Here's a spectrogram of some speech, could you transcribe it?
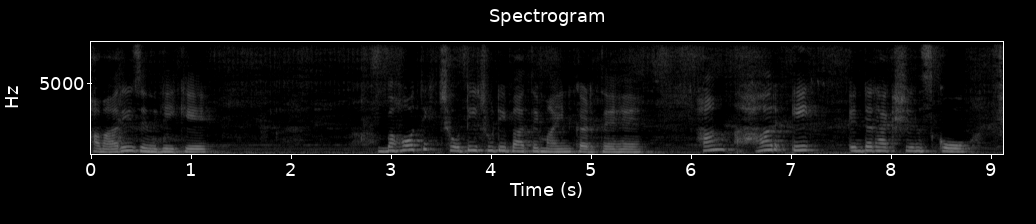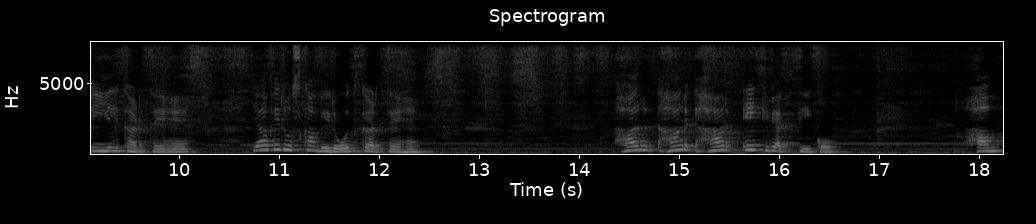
हमारी ज़िंदगी के बहुत ही छोटी छोटी बातें माइंड करते हैं, हम हर एक इंटरेक्शंस को फील करते हैं या फिर उसका विरोध करते हैं। हर हर हर एक व्यक्ति को हम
